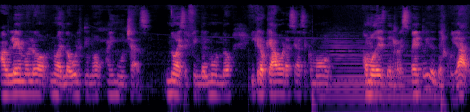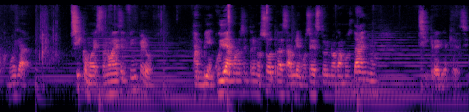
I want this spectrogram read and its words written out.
hablemoslo, no es lo último, hay muchas, no es el fin del mundo, y creo que ahora se hace como, como desde el respeto y desde el cuidado, como oiga, sí, como esto no es el fin, pero también cuidémonos entre nosotras, hablemos esto y no hagamos daño, sí creería que sí.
